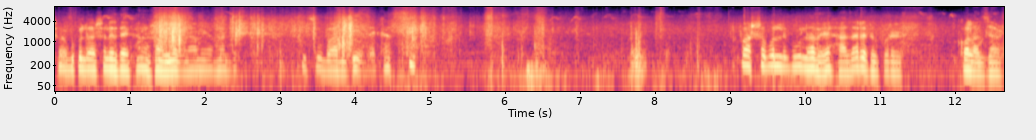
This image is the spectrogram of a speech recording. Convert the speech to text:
সবগুলো আসলে দেখানো সম্ভব না। আমি আপনাদের কিছু বাদ দিয়ে দেখাচ্ছি। পাঁচশো বললে ভুল হবে, হাজারের উপরে কলার ঝাড়।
